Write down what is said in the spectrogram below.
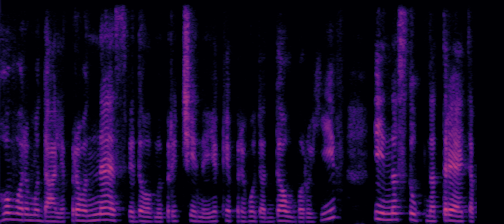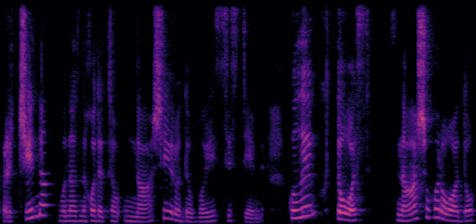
Говоримо далі про несвідомі причини, які приводять до боргів. І наступна третя причина вона знаходиться у нашій родовій системі. Коли хтось з нашого роду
